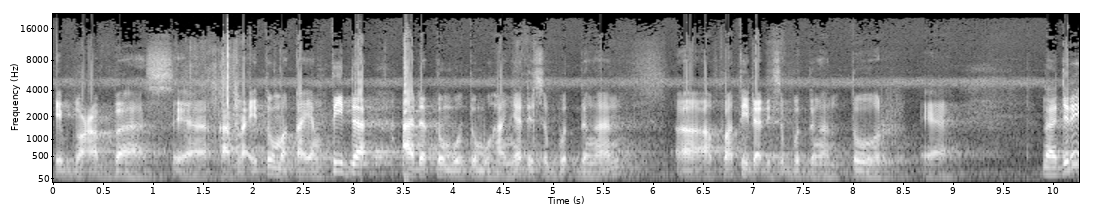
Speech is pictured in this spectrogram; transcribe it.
Ibnu Abbas ya. Karena itu maka yang tidak ada tumbuh-tumbuhannya disebut dengan uh, apa? tidak disebut dengan tur ya. Nah, jadi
